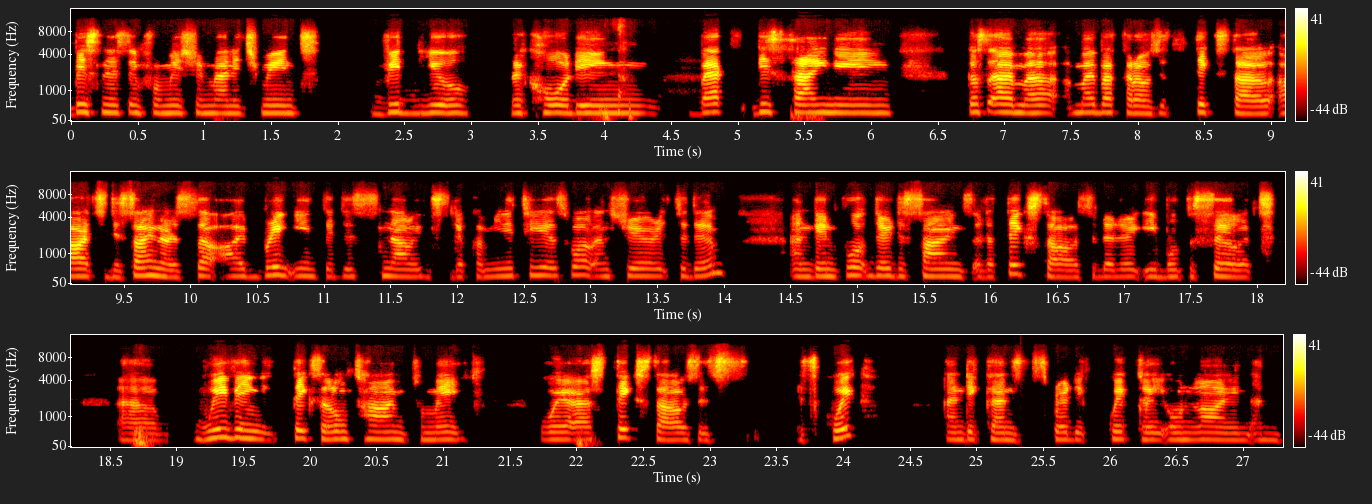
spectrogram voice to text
business information management, video recording, back designing, because I'm a, my background is textile arts designer. So I bring into this knowledge to the community as well and share it to them and then put their designs at the textiles so that they're able to sell it. Uh, weaving takes a long time to make, whereas textiles is it's quick and they can spread it quickly online and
